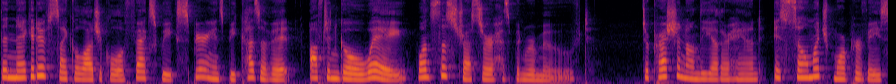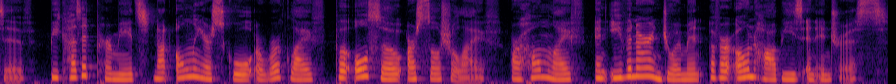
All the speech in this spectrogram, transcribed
the negative psychological effects we experience because of it often go away once the stressor has been removed. Depression, on the other hand, is so much more pervasive because it permeates not only our school or work life, but also our social life, our home life, and even our enjoyment of our own hobbies and interests.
